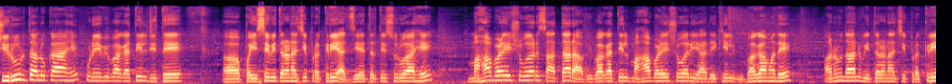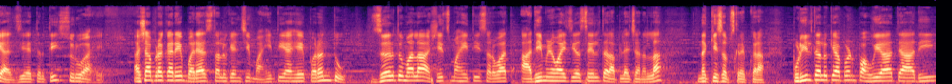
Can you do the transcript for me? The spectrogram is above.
शिरूर तालुका आहे पुणे विभागातील जिथे पैसे वितरणाची प्रक्रिया जी आहे तर ती सुरू आहे. महाबळेश्वर सातारा विभागातील महाबळेश्वर या देखील विभागामध्ये अनुदान वितरणाची प्रक्रिया जी आहे तर ती सुरू आहे. अशा प्रकारे बऱ्याच तालुक्यांची माहिती आहे परंतु जर तुम्हाला अशीच माहिती सर्वात आधी मिळवायची असेल तर आपल्या चॅनलला नक्की सबस्क्राईब करा. पुढील तालुके आपण पाहूया. त्याआधी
